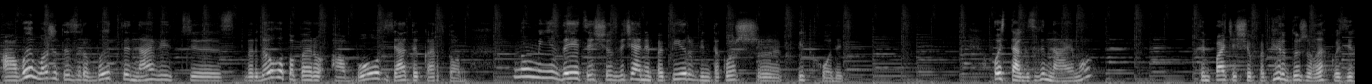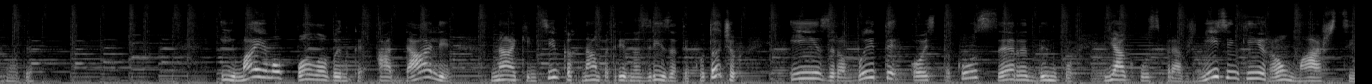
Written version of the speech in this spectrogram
а ви можете зробити навіть е, з твердого паперу або взяти картон. Ну, мені здається, що звичайний папір він також е, підходить. Ось так згинаємо, тим паче, що папір дуже легко зігнути. І маємо половинки. А далі на кінцівках нам потрібно зрізати куточок і зробити ось таку серединку, як у справжнісінькій ромашці.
